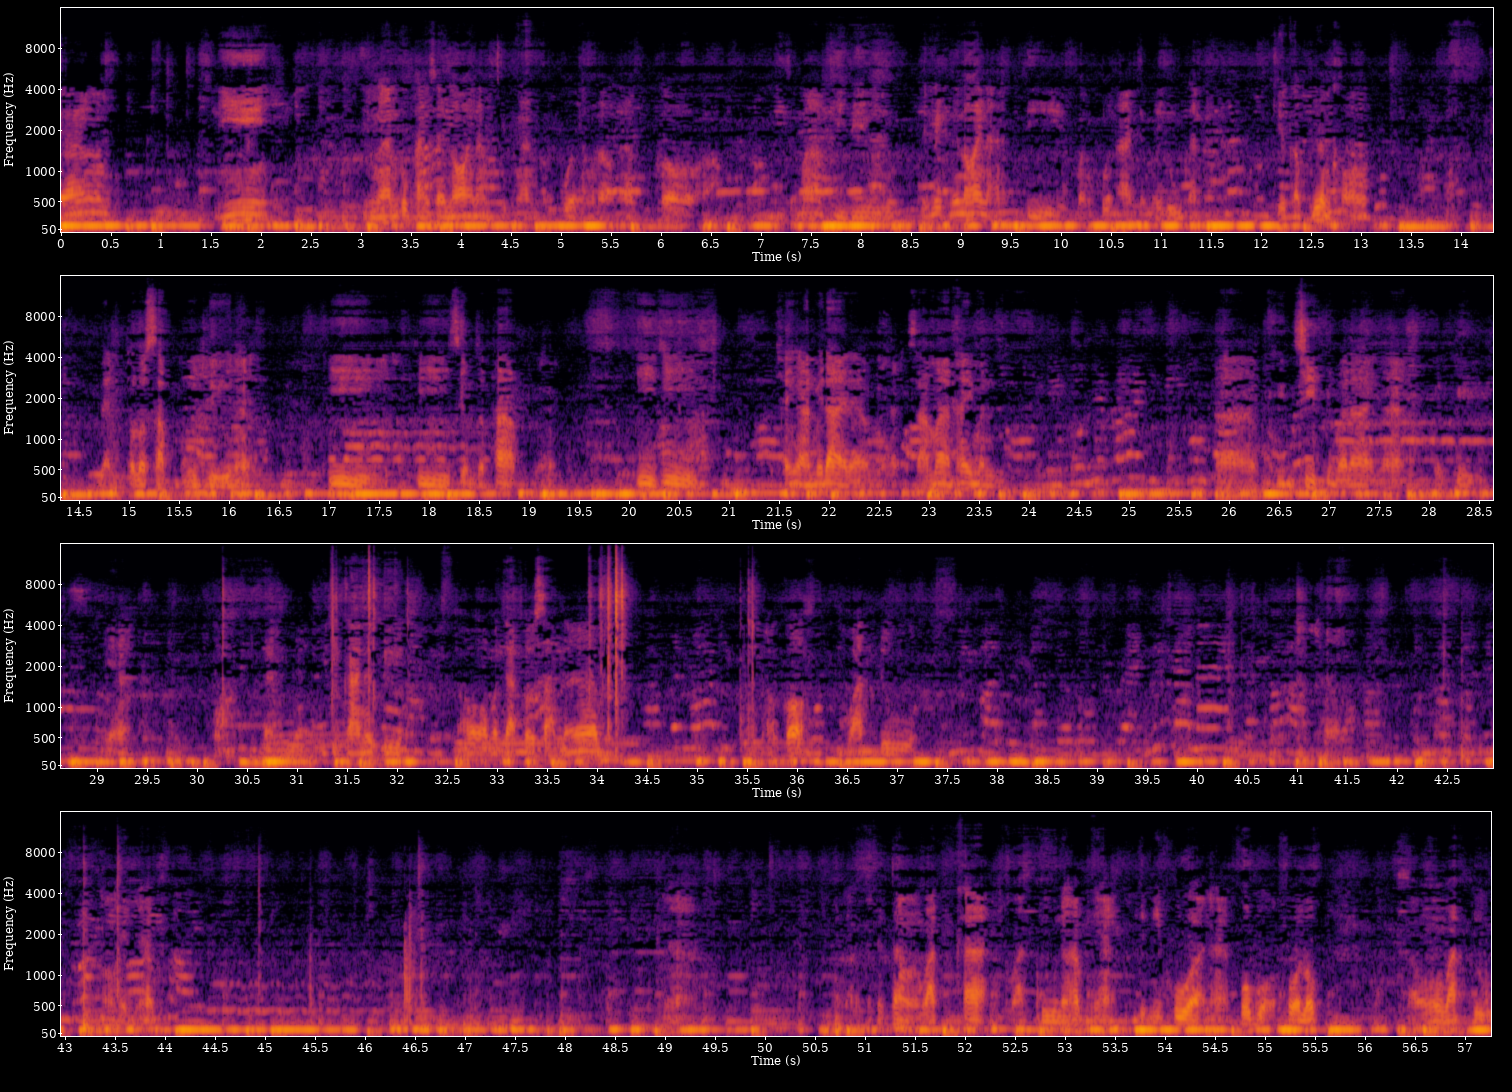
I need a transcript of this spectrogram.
ครับนี่ทีมงานกู้ภัยไซน้อยนะครับทีมงานของกล้วยของเรานะครับ ก็จะมาพรีวิวเล็กๆน้อยๆนะฮะที่บางคนอาจจะไม่รู้กัน เกี่ยวกับเรื่องของแบตโทรศัพท์มือถือนะฮะที่ที่เสื่อมสภาพนะฮะที่ที่ใช้งานไม่ได้แล้วนะฮะสามารถให้มันคืนชีพขึ้นมาได้นะฮะก็คือ การก็คือเอาออกมาจากโทรศัพท์นะครับเราก็วัดดูอ่ามองเห็นครับเราก็จะตั้งวัดค่าวัดดูนะครับเนี่ยจะมีขั้วนะฮะขั้วบวกขั้วลบเราวัดดู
